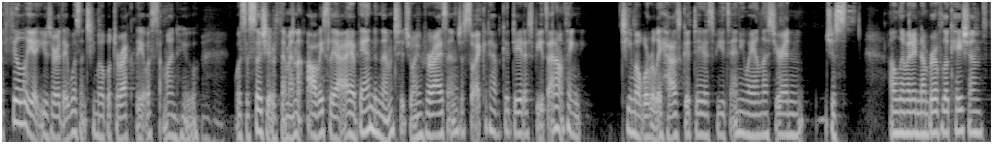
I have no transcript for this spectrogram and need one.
affiliate user. It wasn't T-Mobile directly; it was someone who mm-hmm. was associated with them. And obviously, I abandoned them to join Verizon just so I could have good data speeds. I don't think T-Mobile really has good data speeds anyway, unless you're in just a limited number of locations.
